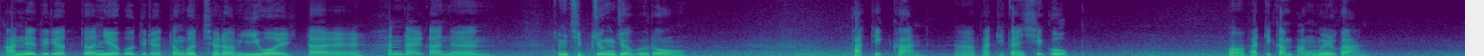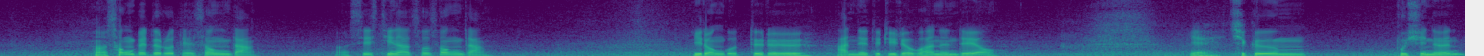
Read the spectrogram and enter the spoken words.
안내드렸던 예고드렸던 것처럼 2월달 한 달간은 좀 집중적으로 바티칸, 어, 바티칸 시국, 어, 바티칸 박물관, 어, 성베드로 대성당, 어, 시스티나 소성당 이런 곳들을 안내 드리려고 하는데요. 예, 지금 보시는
